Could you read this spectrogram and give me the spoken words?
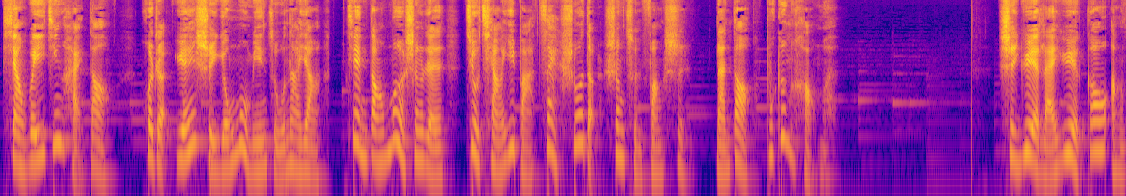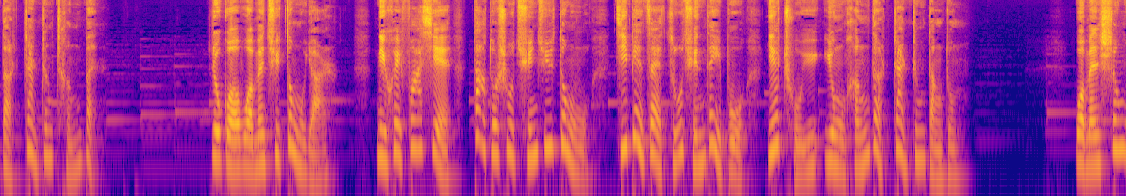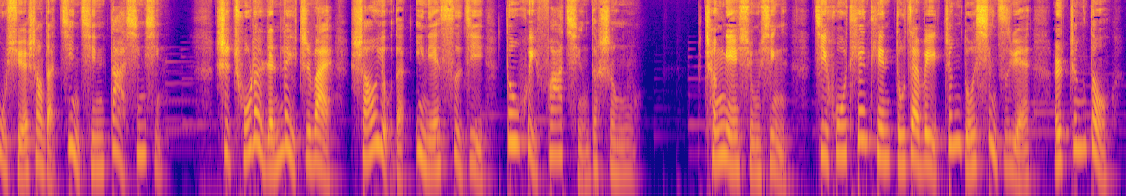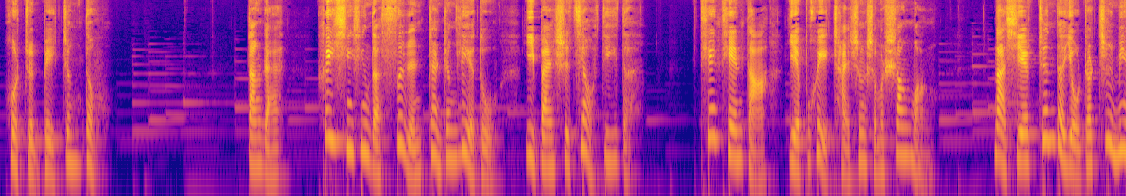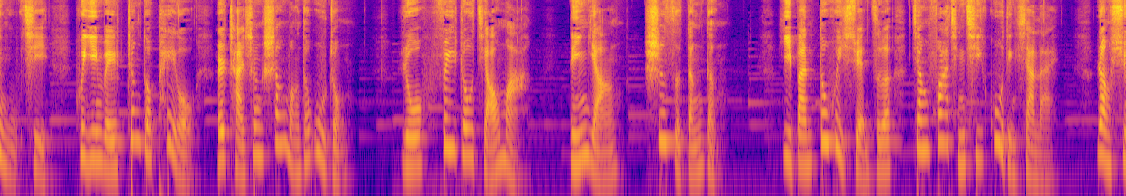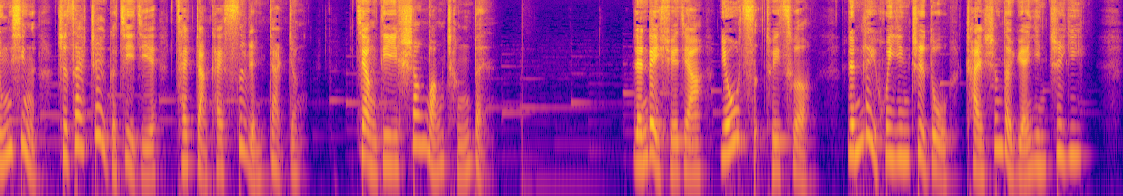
像维京海盗或者原始游牧民族那样，见到陌生人就抢一把再说的生存方式，难道不更好吗？是越来越高昂的战争成本。如果我们去动物园。你会发现，大多数群居动物，即便在族群内部，也处于永恒的战争当中。我们生物学上的近亲大猩猩，是除了人类之外少有的一年四季都会发情的生物。成年雄性几乎天天都在为争夺性资源而争斗或准备争斗。当然，黑猩猩的私人战争烈度。一般是较低的，天天打也不会产生什么伤亡。那些真的有着致命武器，会因为争夺配偶而产生伤亡的物种，如非洲角马、羚羊、狮子等等，一般都会选择将发情期固定下来，让雄性只在这个季节才展开私人战争，降低伤亡成本。人类学家由此推测，人类婚姻制度产生的原因之一，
